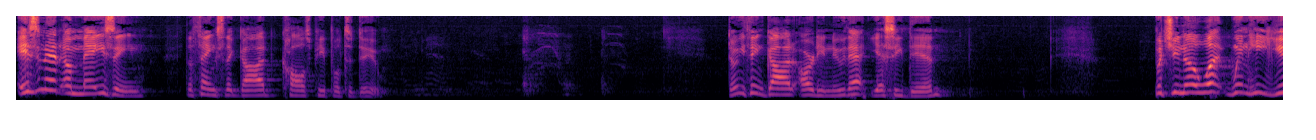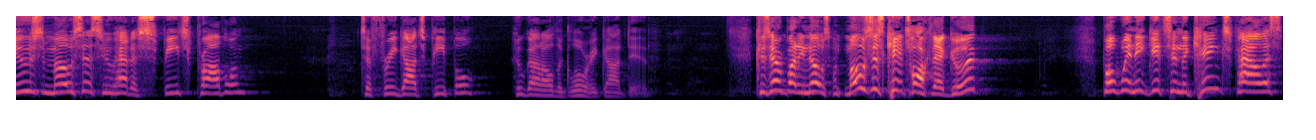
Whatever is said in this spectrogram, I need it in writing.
Isn't it amazing the things that God calls people to do? Don't you think God already knew that? Yes, He did. But you know what? When he used Moses, who had a speech problem, to free God's people, who got all the glory? God did. Because everybody knows Moses can't talk that good. But when he gets in the king's palace,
